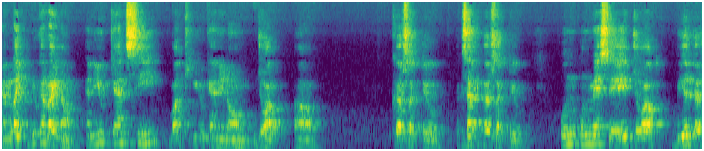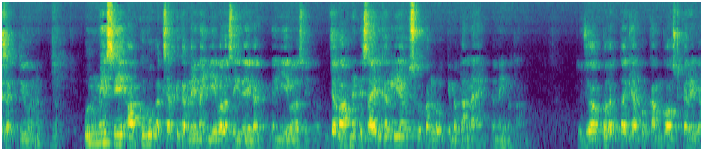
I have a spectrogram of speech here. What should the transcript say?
and like you can write down and you can see what you can you know जो आप uh, कर सकते हो एक्सेप्ट कर सकते हो। उन उनमें से जो आप बियर कर सकते हो है ना? उनमें से आपको वो एक्सेप्ट कर लेना ये वाला सही रहेगा या ये वाला सही रहेगा। जब आपने डिसाइड कर लिया उसको कर लो कि बताना है या नहीं बताना। तो जो आपको लगता है कि आपको कम कॉस्ट करेगा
